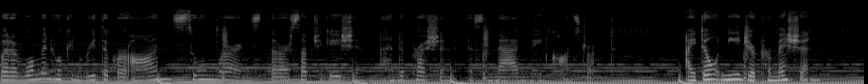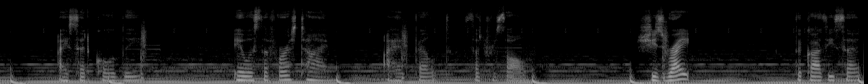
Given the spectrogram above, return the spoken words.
But a woman who can read the Quran soon learns that our subjugation and oppression is a man made construct. I don't need your permission, I said coldly. It was the first time I had felt such resolve. She's right, the Ghazi said.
